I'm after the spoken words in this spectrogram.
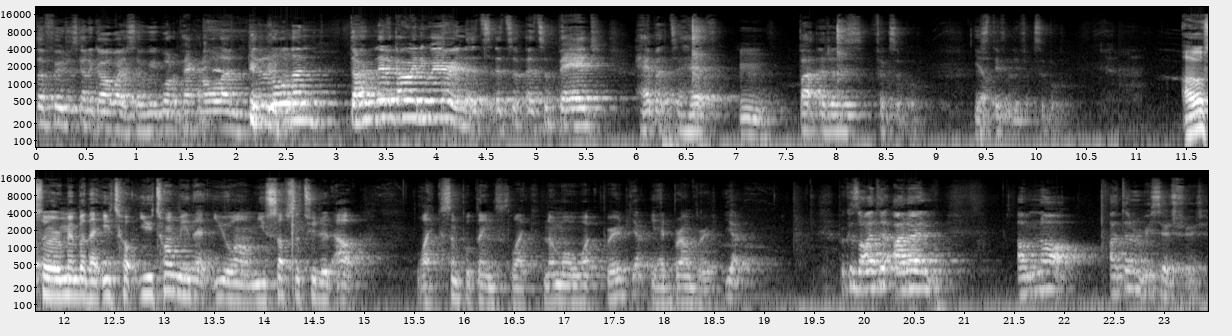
the food is going to go away, so we want to pack it all in, get it all in, don't let it go anywhere, and it's it's a, it's a bad habit to have, mm. but it is fixable. Yeah. It's definitely fixable. I also remember that you told you told me that you um you substituted out like simple things like no more white bread. Yep. You had brown bread. Yeah, because I, did, I don't, I'm not, I don't research food.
